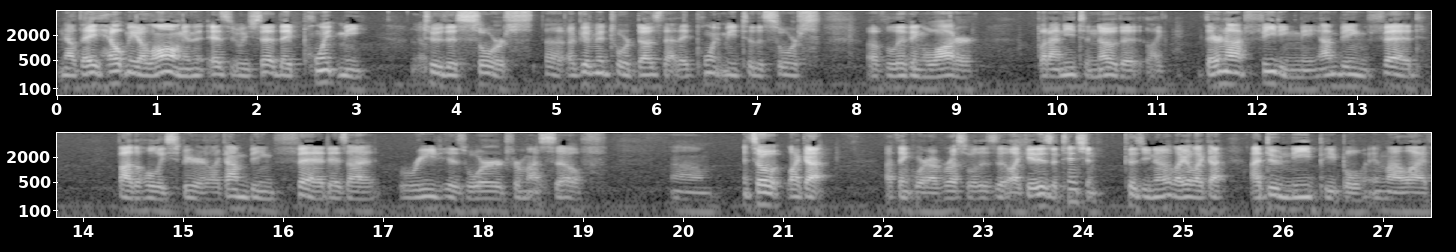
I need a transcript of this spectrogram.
now, they help me along, and as we said, they point me to this source. Uh, a good mentor does that. They point me to the source of living water. But I need to know that, like, they're not feeding me. I'm being fed by the Holy Spirit. Like I'm being fed as I read His Word for myself. Um, and so, like I, I think where I've wrestled is that like it is attention. Because you know, like like I I do need people in my life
